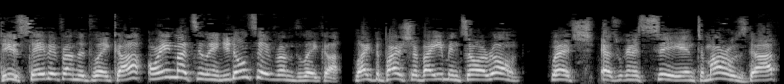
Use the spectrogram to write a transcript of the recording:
do you save it from the Dleika? Or in Matzilin, you don't save it from the Dleika. Like the Parsha Vayim and Zoharon which, as we're going to see in tomorrow's daf,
